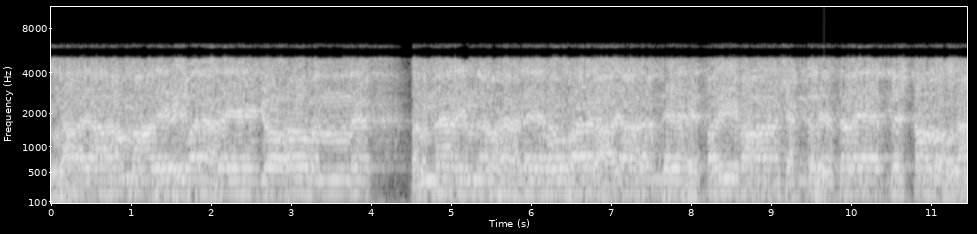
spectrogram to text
सुधायाम् मादेहि वरदेव्यो मन् तन्न इन्द्रमहदेवौ भगायादब्धेभिः परिपाशक्तभिस्तवेद्विष्णो बहुधा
